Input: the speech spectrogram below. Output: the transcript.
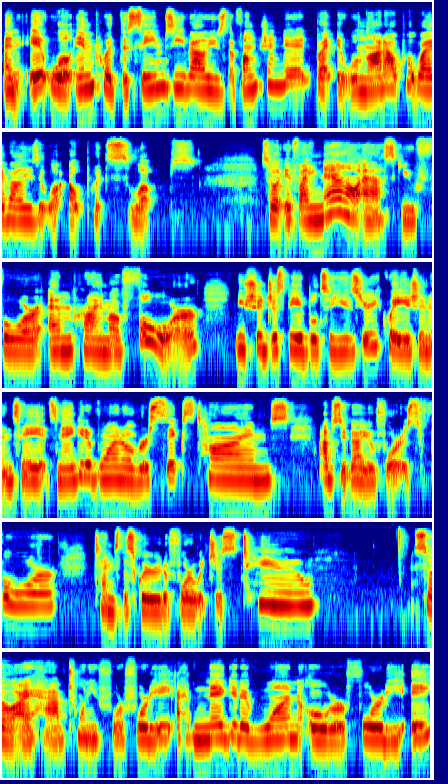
and it will input the same z values the function did, but it will not output y values, it will output slopes. So if I now ask you for m prime of 4, you should just be able to use your equation and say it's negative 1 over 6 times absolute value of 4 is 4 times the square root of 4, which is 2. So I have 24, 48. I have negative 1 over 48.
